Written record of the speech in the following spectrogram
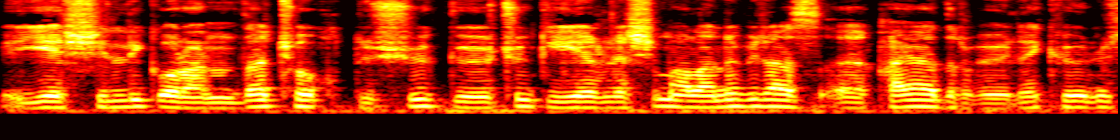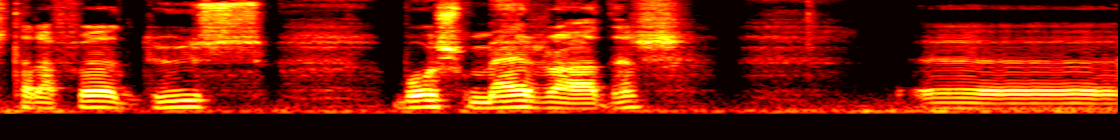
yeşillik oranında çok düşük. E, Çünkü yerleşim alanı biraz e, kayadır böyle. Köyün üst tarafı düz, boş merradır. Eee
